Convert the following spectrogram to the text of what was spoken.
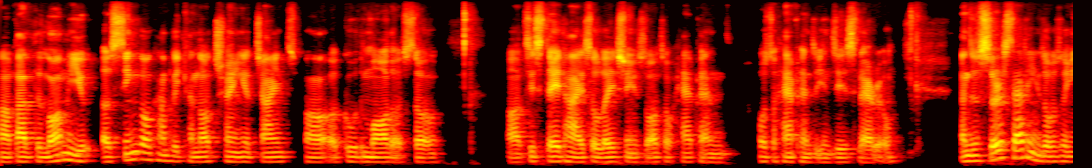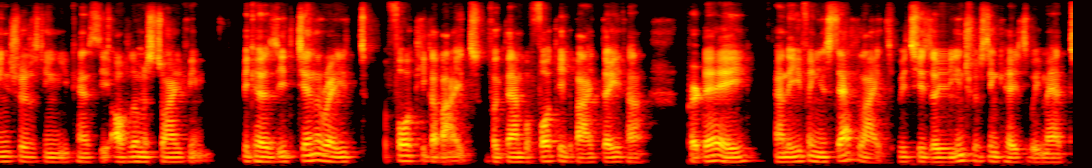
Uh, but the normally a single company cannot train a giant uh, a good model. So uh, this data isolation is also happened also happens in this scenario. And the third setting is also interesting. You can see autonomous driving because it generates four gigabytes, for example, four gigabyte data per day, and even in satellite, which is an interesting case we met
